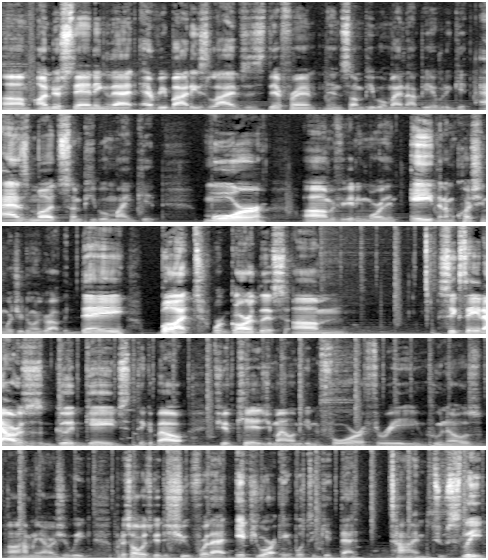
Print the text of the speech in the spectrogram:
Um, understanding that everybody's lives is different, and some people might not be able to get as much. Some people might get more. Um, if you're getting more than eight, then I'm questioning what you're doing throughout the day. But regardless, um, six to eight hours is a good gauge to think about. If you have kids, you might only be getting four or three. Who knows uh, how many hours a week? But it's always good to shoot for that if you are able to get that time to sleep.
